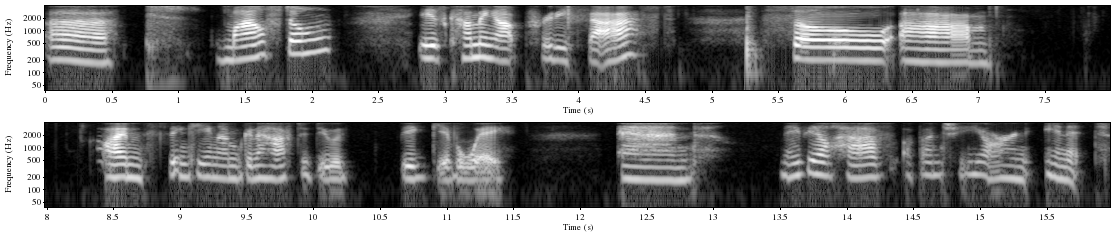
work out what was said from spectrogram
Uh, milestone is coming up pretty fast. So um, I'm thinking I'm going to have to do a big giveaway. And maybe I'll have a bunch of yarn in it.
